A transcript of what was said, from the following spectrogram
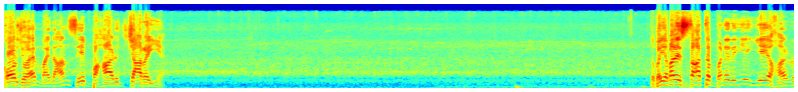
कौर जो है, मैदान से बाहर जा रही हैं। तो भाई, हमारे साथ बने रहिए, ये हर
